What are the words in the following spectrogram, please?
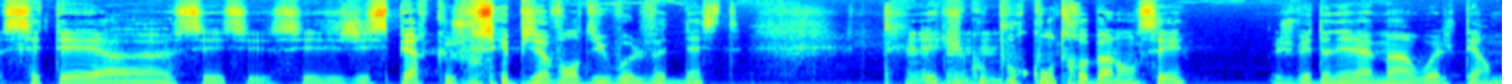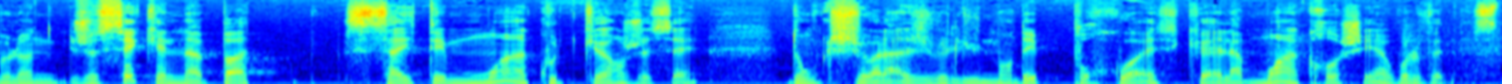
c'était, euh, j'espère que je vous ai bien vendu Wolven Nest. Et du coup, pour contrebalancer, je vais donner la main à Walter Melon. Je sais qu'elle n'a pas, ça a été moins un coup de cœur, je sais. Donc voilà, je vais lui demander pourquoi est-ce qu'elle a moins accroché à Wolven Nest.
